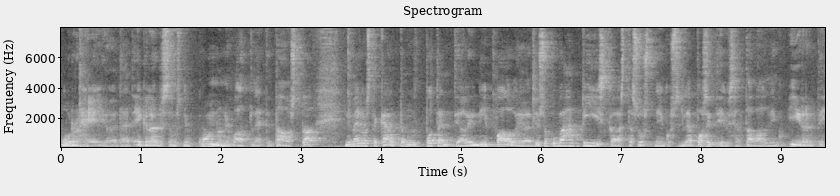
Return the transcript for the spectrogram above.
urheilijoita, et eikä löydy semmoista niin kunnon niin atleettitaustaa, niin meillä on sitä käyttämättä potentiaalia niin paljon, että jos joku vähän piiskaa sitä susta niin kuin positiivisella tavalla niin kuin irti,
